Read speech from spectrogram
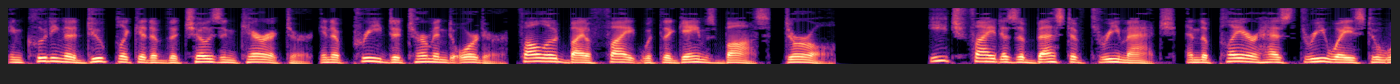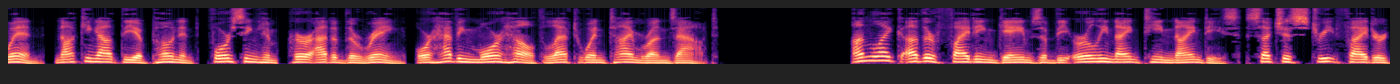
including a duplicate of the chosen character in a pre-determined order, followed by a fight with the game's boss, Dural. Each fight is a best-of-three match, and the player has three ways to win, knocking out the opponent, forcing him, her out of the ring, or having more health left when time runs out. Unlike other fighting games of the early 1990s such as Street Fighter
